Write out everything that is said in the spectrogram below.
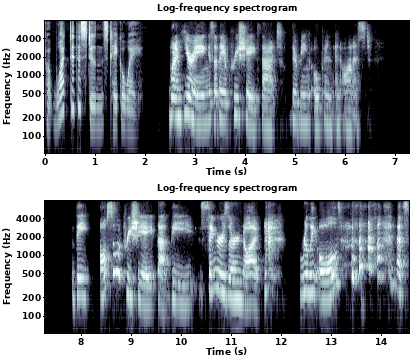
But what did the students take away what I'm hearing is that they appreciate that they're being open and honest. They also appreciate that the singers are not really old. That's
